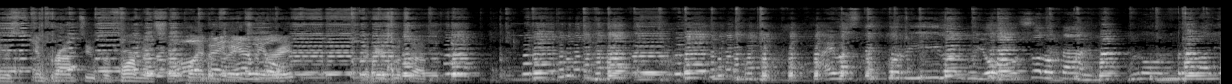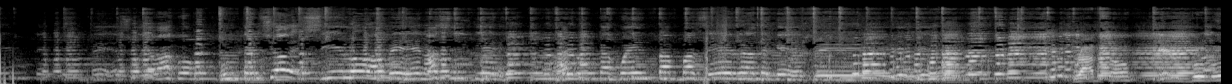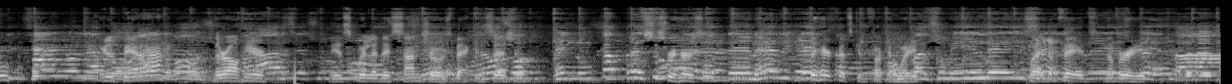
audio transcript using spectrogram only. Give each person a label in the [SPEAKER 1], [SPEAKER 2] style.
[SPEAKER 1] watching this impromptu performance of Platinum
[SPEAKER 2] Okay,
[SPEAKER 1] Fades
[SPEAKER 2] here we
[SPEAKER 1] number
[SPEAKER 2] go.
[SPEAKER 1] 8. But here's what's up.
[SPEAKER 3] Ahí va este corrido orgulloso local, un hombre valiente que empezó de abajo, un tercio de siglo apenas se tiene, la nunca cuenta para ser grande jefe.
[SPEAKER 1] Robso, El Bubu, El Perra, they're all here. The Escuela de Rancho is back in session. Just rehearsal. The haircuts can fucking wait. Platinum Fades, number 8.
